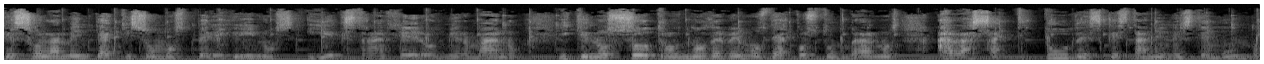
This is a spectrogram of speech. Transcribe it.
que solamente aquí somos peregrinos y extranjeros, mi hermano, y que nosotros no debemos de acostumbrarnos a las actitudes que están en este mundo,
